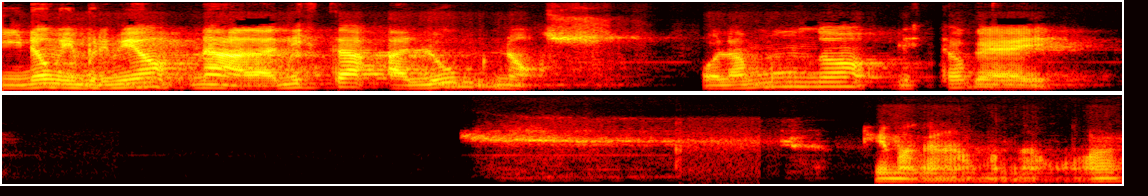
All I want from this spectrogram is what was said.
y no me imprimió nada. Lista alumnos. Hola mundo, listo, ok. ¿Qué macana nos mandamos?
